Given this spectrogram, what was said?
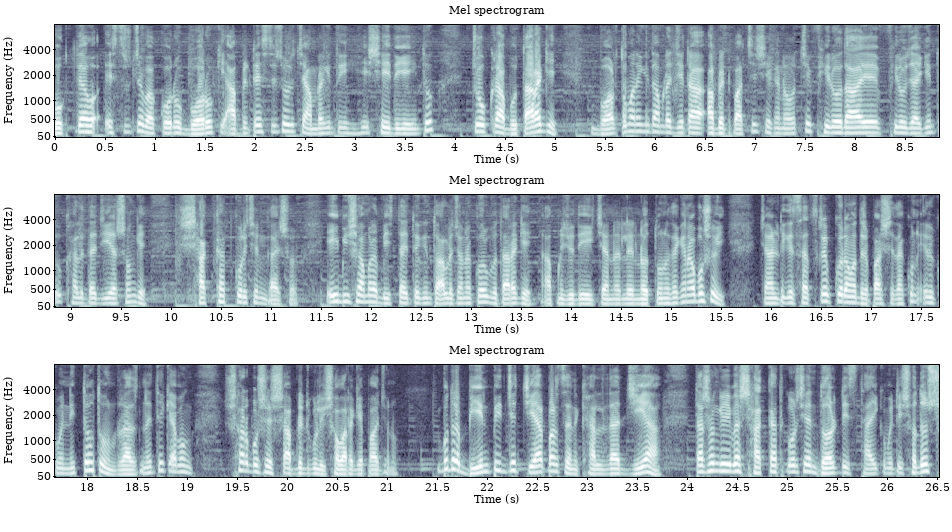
বক্তৃতা এসেছে বা কোনো বড় কি আপডেট এসে চলেছে আমরা কিন্তু সেই দিকে কিন্তু চোখ রাখব। তার আগে বর্তমানে কিন্তু আমরা যেটা আপডেট পাচ্ছি সেখানে হচ্ছে ফিরোদায় ফিরোজায় কিন্তু খালেদা জিয়ার সঙ্গে সাক্ষাৎ করেছেন গায়েশ্বর এই বিষয়ে আমরা বিস্তারিত কিন্তু আলোচনা করব। তার আগে আপনি যদি এই চ্যানেলে নতুন থাকেন অবশ্যই চ্যানেলটিকে সাবস্ক্রাইব করে আমাদের পাশে থাকুন। এরকম নিত্য নতুন রাজনৈতিক এবং সর্বশেষ আপডেটগুলি সবার আগে পাওয়ার জন্য। বন্ধুরা বিএনপির যে চেয়ারপারসন খালেদা জিয়া, তার সঙ্গে এবার সাক্ষাৎ করছেন দলটির স্থায়ী কমিটির সদস্য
